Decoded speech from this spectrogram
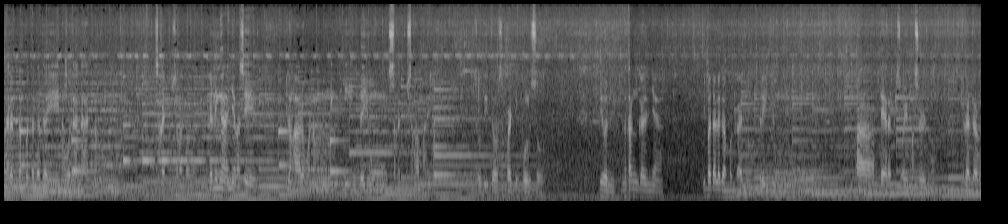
Nakaramdam ko talaga eh, nawala lahat ng sakit ko sa katawan. Galing nga niya kasi ilang araw ko nang iniinda yung sakit ko sa kamay. So, dito sa parting pulso. Yun, natanggal niya iba talaga pag ano, train yung uh, therapist o yung masseur mo. Talagang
